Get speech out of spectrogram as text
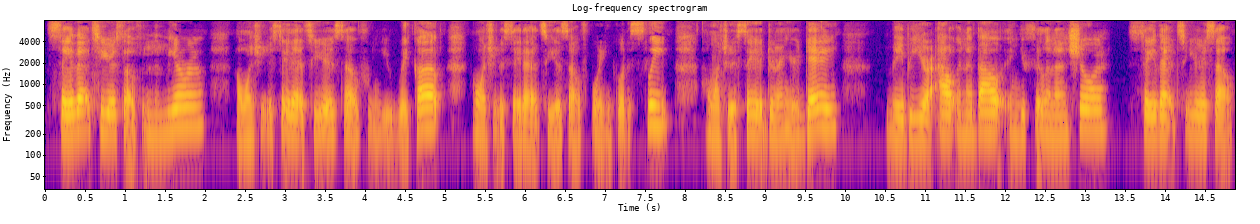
Say that to yourself in the mirror I want you to say that to yourself when you wake up. I want you to say that to yourself when you go to sleep. I want you to say it during your day. Maybe you're out and about and you're feeling unsure. Say that to yourself.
